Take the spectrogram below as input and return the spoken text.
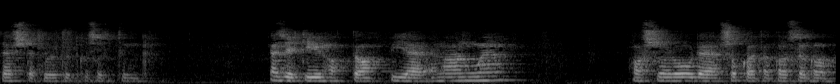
testet öltött közöttünk. Ezért írhatta Pierre Emmanuel, hasonló, de sokkal gazdagabb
